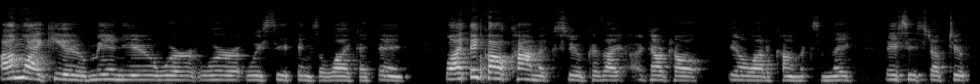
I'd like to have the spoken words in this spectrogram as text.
I'm like you. Me and you, we're we're we see things alike. I think. Well, I think all comics do because I I talk to all, you know a lot of comics and they they see stuff too.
